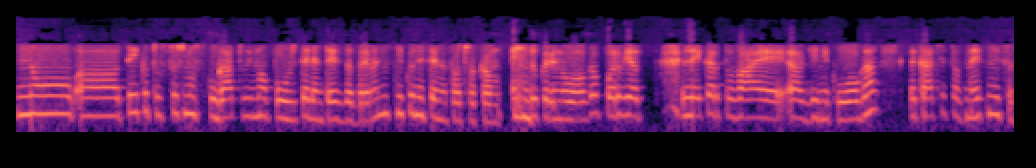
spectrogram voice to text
Но а, тъй като всъщност, когато има положителен тест за бременност, никой не се насочва към ендокринолога. Първият лекар това е а, гинеколога, така че съвместно и с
